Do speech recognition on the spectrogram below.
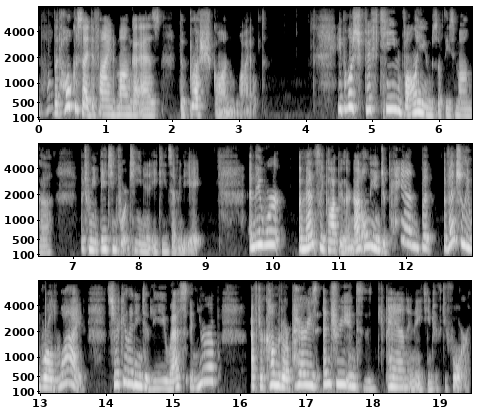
mm-hmm. but Hokusai defined manga as the brush gone wild. He published 15 volumes of these manga between 1814 and 1878, and they were immensely popular, not only in Japan, but eventually worldwide, circulating to the US and Europe after Commodore Perry's entry into Japan in 1854.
